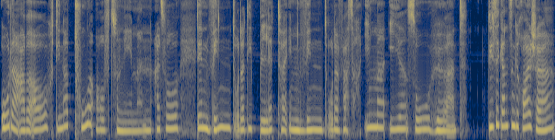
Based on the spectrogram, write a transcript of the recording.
Oder aber auch die Natur aufzunehmen, also den Wind oder die Blätter im Wind oder was auch immer ihr so hört. Diese ganzen Geräusche,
